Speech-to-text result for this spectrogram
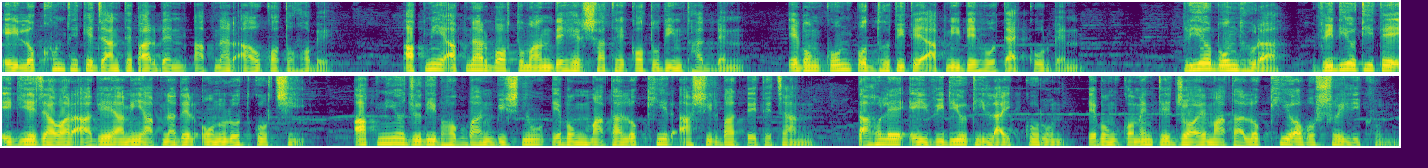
এই লক্ষণ থেকে জানতে পারবেন আপনার আও কত হবে। আপনি আপনার বর্তমান দেহের সাথে কতদিন থাকবেন এবং কোন পদ্ধতিতে আপনি দেহ ত্যাগ করবেন। প্রিয় বন্ধুরা, ভিডিওটিতে এগিয়ে যাওয়ার আগে আমি আপনাদের অনুরোধ করছি আপনিও যদি ভগবান বিষ্ণু এবং মাতা লক্ষ্মীর আশীর্বাদ পেতে চান, তাহলে এই ভিডিওটি লাইক করুন এবং কমেন্টে জয় মাতা লক্ষ্মী অবশ্যই লিখুন।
